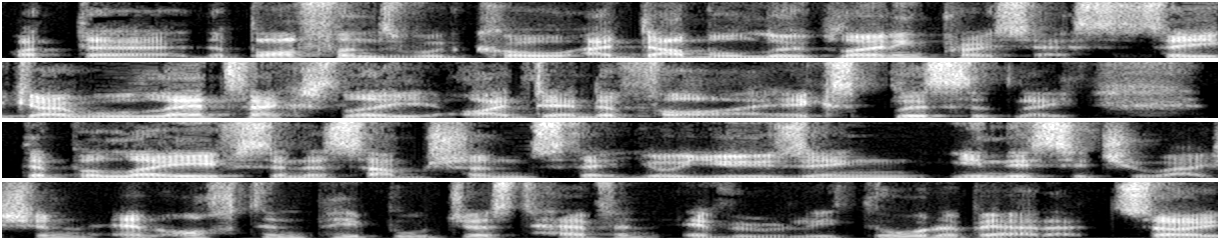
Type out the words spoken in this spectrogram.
what the the Boffins would call a double loop learning process. So you go, well, let's actually identify explicitly the beliefs and assumptions that you're using in this situation, and often people just haven't ever really thought about it. So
